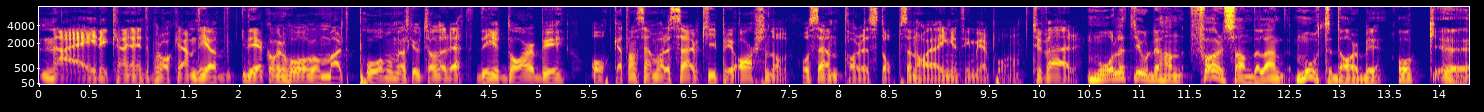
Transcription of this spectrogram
Nej, det kan jag inte på rak arm. Det jag, det jag kommer ihåg om Mart Poom, om jag ska uttala det rätt, det är ju Derby och att han sen var reservkeeper i Arsenal. Och sen tar det stopp, sen har jag ingenting mer på honom. Tyvärr. Målet gjorde han för Sunderland mot Derby och eh,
